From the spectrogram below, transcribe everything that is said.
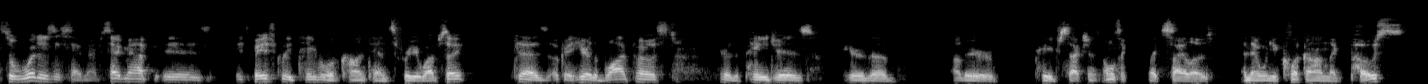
So what is a sitemap? Sitemap is it's basically a table of contents for your website. It says, okay, here are the blog posts, here are the pages, here are the other page sections, almost like like silos. And then when you click on like posts,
